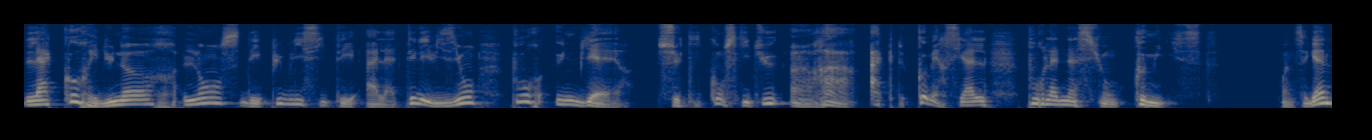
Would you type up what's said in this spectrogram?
La Corée du Nord lance des publicités à la télévision pour une bière, ce qui constitue un rare acte commercial pour la nation communiste. Once again,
